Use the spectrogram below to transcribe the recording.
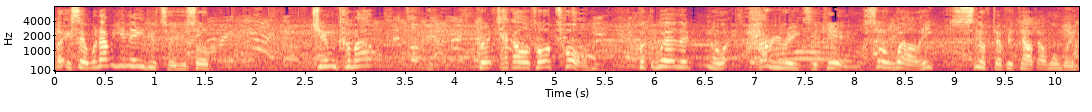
Like I said, whenever you needed to, you saw Jim come out, great tackle or Tom, but the way that you know Harry reads the game so well, he snuffed everything out that one wing.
